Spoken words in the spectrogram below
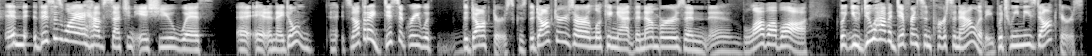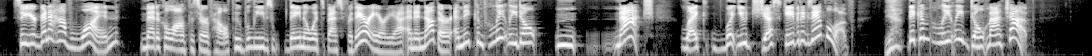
And this is why I have such an issue with, uh, and I don't, it's not that I disagree with the doctors, because the doctors are looking at the numbers and, and blah, blah, blah. But you do have a difference in personality between these doctors. So you're going to have one medical officer of health who believes they know what's best for their area and another, and they completely don't m- match, like what you just gave an example of. Yeah. They completely don't match up.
